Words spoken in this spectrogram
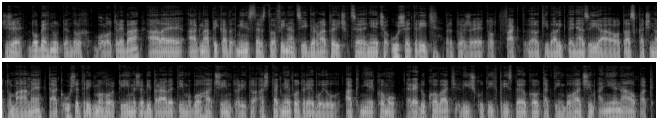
čiže dobehnúť ten dlh bolo treba, ale ak napríklad ministerstvo financí Igor Matovič chce niečo ušetriť, pretože je to fakt veľký balík peňazí a otázka, či na to máme, tak ušetriť mohol tým, že by práve tým bohačím, ktorí to až tak nepotrebujú, ak niekomu redukovať výšku tých príspevkov, tak tým bohačím a nie naopak.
